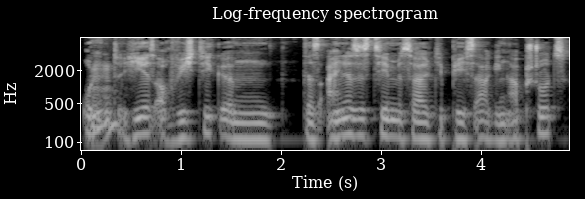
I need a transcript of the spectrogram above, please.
Und mhm. hier ist auch wichtig, ähm, das eine System ist halt die PSA gegen Absturz.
